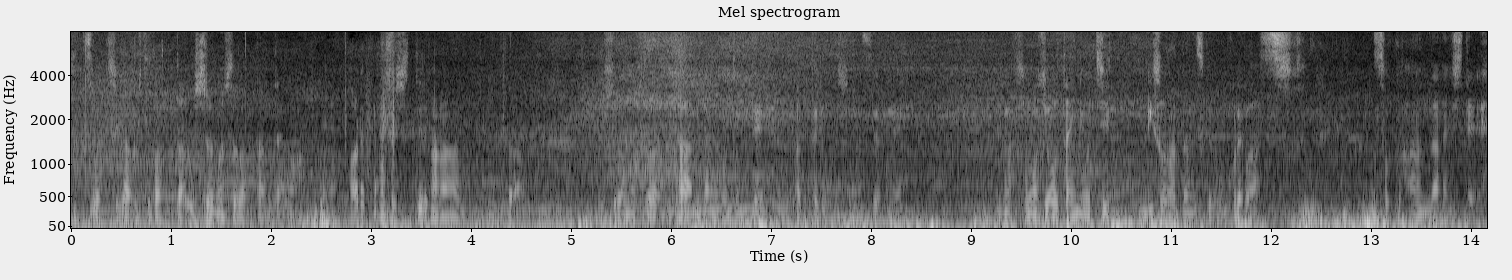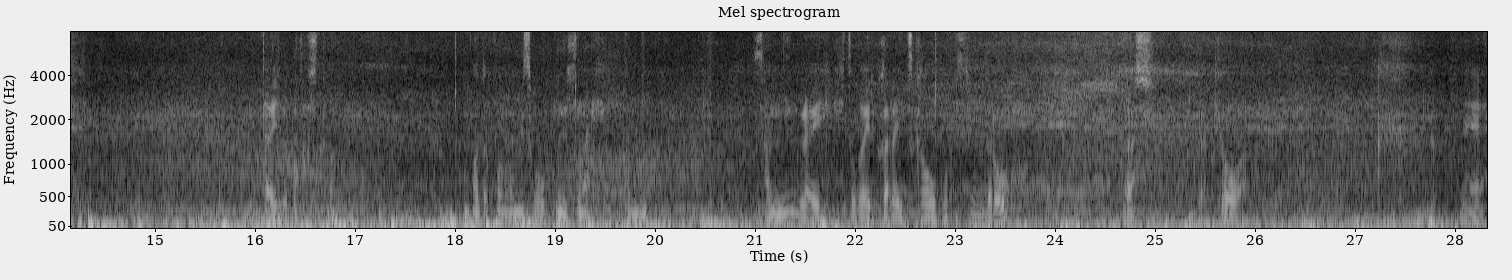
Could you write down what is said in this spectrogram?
実は違う人だった後ろの人だったみたいな。あれこの人知ってるかなって思ったら後ろの人だったみたいなことってあったりもしますよね。今その状態に陥りそうだったんですけどもこれは即判断して大丈夫でした。またこのお店オープンしない本当に3人ぐらい人がいるからいつかオープンするんだろう。よし。じゃあ今日はね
